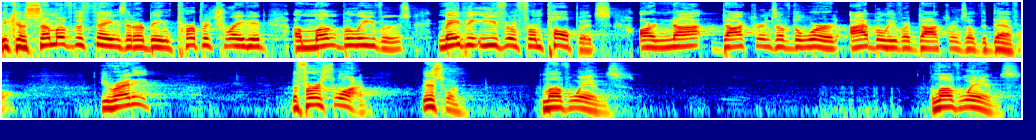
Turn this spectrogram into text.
because some of the things that are being perpetrated among believers, maybe even from pulpits, are not doctrines of the word, I believe are doctrines of the devil. You ready? The first one, this one love wins. Love wins.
